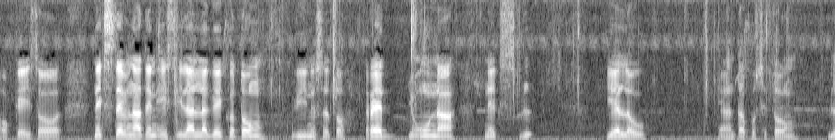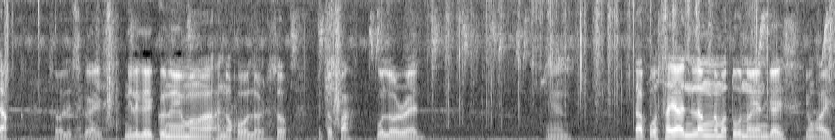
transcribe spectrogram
Okay, so, next step natin is ilalagay ko tong Venus na to. Red, yung una. Next, yellow. Yan, tapos itong black. So, let's go. Guys, nilagay ko na yung mga ano color. So, ito pa, color red. Ayan. Tapos, hayaan lang na matunaw yan guys, yung ice.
